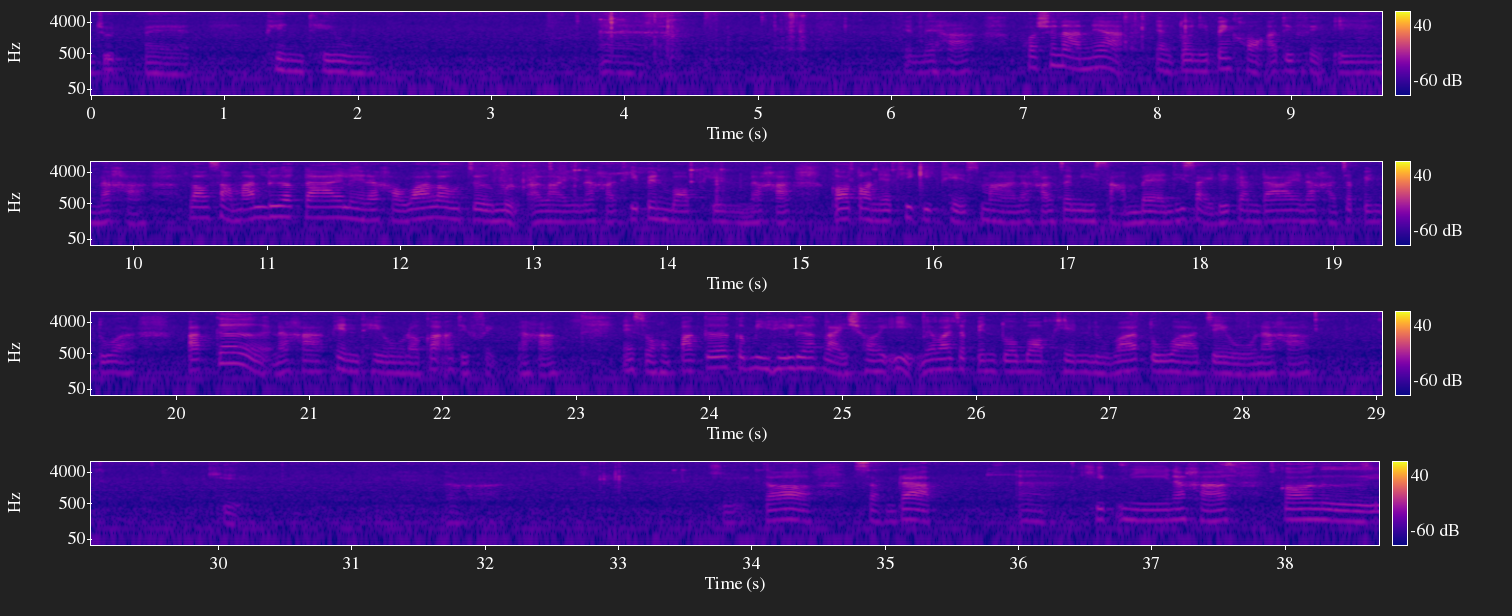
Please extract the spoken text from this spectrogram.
0.8 เพนเทลอ่าเห็นไหมคะ เพราะฉะนั้นเนี่ยอย่างตัวนี้เป็นของ Artifact เองนะคะ เราสามารถเลือกได้เลยนะคะ ว่าเราเจอหมึกอะไรนะคะที่เป็นบอเพนนะคะ ก็ตอนนี้ที่ Geek Test มานะคะ จะมี 3 แบรนด์ที่ใส่ด้วยกันได้นะคะ จะเป็นตัว Parker นะคะ Pentel แล้วก็ Artifact นะคะ ในส่วนของ Parker ก็มีให้เลือกหลายช้อยอีก ไม่ว่าจะเป็นตัวบอเพนหรือว่าตัวเจลนะคะโอเคนะคะโอเคก็สำหรับอ่า คลิปนี้นะคะ ก็เลย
